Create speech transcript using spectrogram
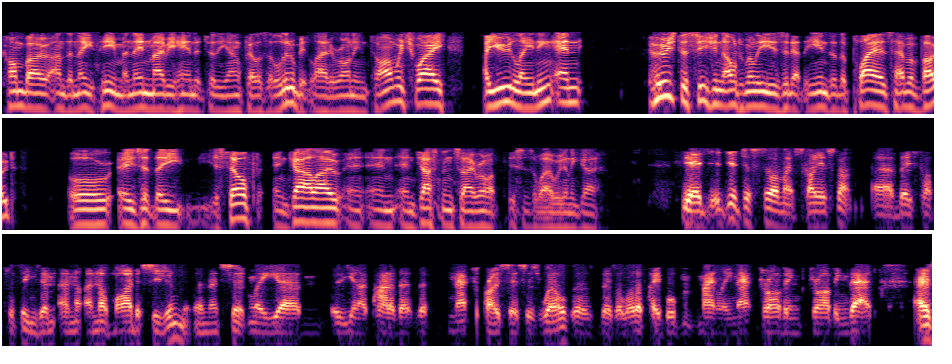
combo underneath him, and then maybe hand it to the young fellas a little bit later on in time. Which way are you leaning? And whose decision ultimately is it at the end? Do the players have a vote, or is it the yourself and Garlo and, and, and Justin say, right, this is the way we're going to go? Yeah, just so on that, Scotty, it's not uh, these types of things are, are, not my decision, and that's certainly um, you know part of the, the Nat's process as well. There's, there's, a lot of people, mainly Nat, driving driving that. As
